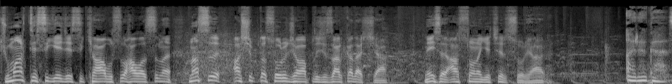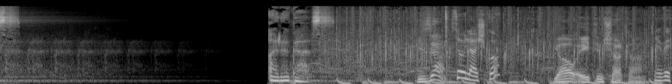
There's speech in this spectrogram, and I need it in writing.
cumartesi gecesi kabusu havasını nasıl aşıp da soru cevaplayacağız arkadaş ya? Neyse az sonra geçeriz soruya abi. Aragaz. Aragaz. Güzel. Söyle aşko. Ya eğitim şart ha. Evet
